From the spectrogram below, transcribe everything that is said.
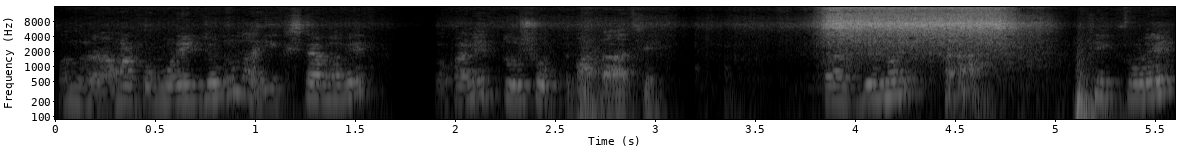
বন্ধুরা, আমার কোমরের জন্য না এক্সট্রা ভাবে ওখানে তোষক পাতা আছে। তার জন্য ঠিক করে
